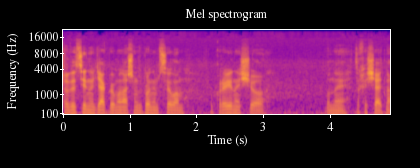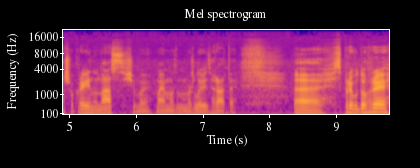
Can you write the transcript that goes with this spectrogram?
Традиційно дякуємо нашим Збройним силам України, що вони захищають нашу країну, нас, що ми маємо можливість грати. Е, З приводу гри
